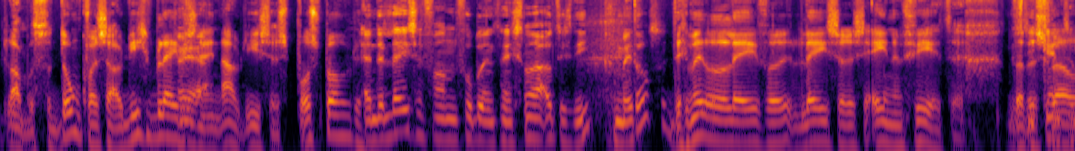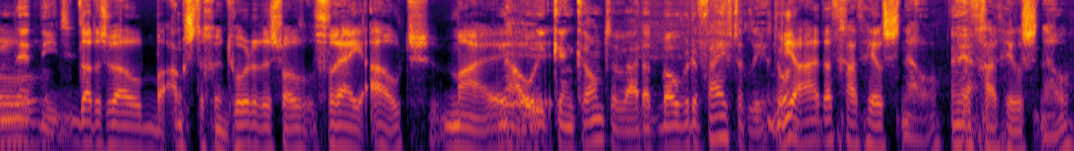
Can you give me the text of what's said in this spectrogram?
Lambert Verdonk, waar zou die gebleven Ja, ja. zijn? Nou, die is dus postbode. En de lezer van Voetbal International, hoe oud is die, gemiddeld? De gemiddelde lever, lezer is 41. Dus die kent hem net niet? Dat is wel beangstigend, hoor. Dat is wel vrij oud. Maar, eh, Nou, ik ken kranten waar dat boven de 50 ligt, hoor. Ja, dat gaat heel snel. Ja. Dat gaat heel snel.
